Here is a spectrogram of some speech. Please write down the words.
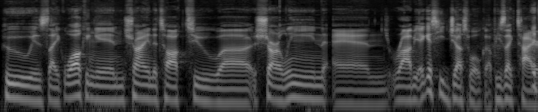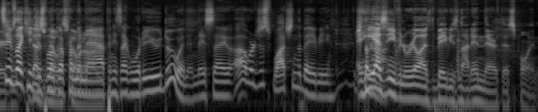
who is like walking in, trying to talk to uh, Charlene and Robbie. I guess he just woke up. He's like tired. It seems like he just woke up from a going on. nap and he's like, "What are you doing?" And they say, "Oh, we're just watching the baby." Just And he hasn't even realized the baby's not in there at this point.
